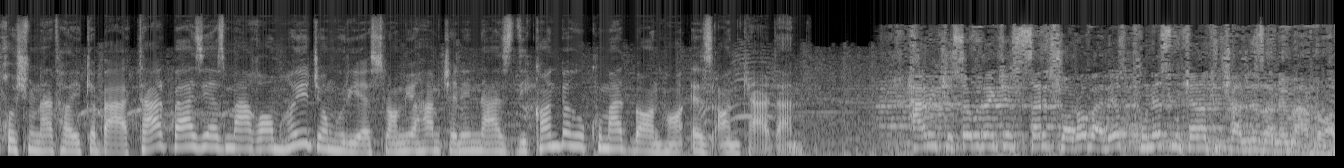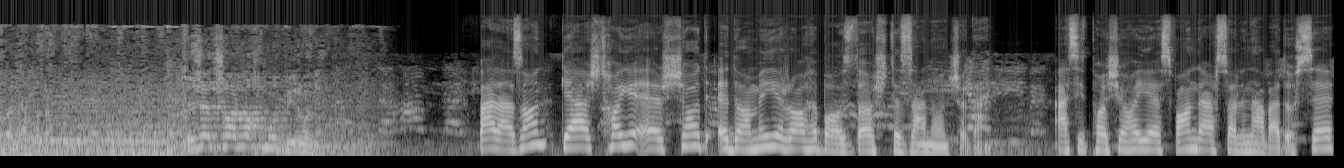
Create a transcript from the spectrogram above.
خشونت هایی که بعدتر بعضی از مقام های جمهوری اسلامی و همچنین نزدیکان به حکومت به آنها اذعان کردند. همین کسایی بودن که سر چهارراه ولی از پونس می‌کردن تو کله زنه مردم اولا بودن. تو چهار مود بیرونه. بعد از آن گشت های ارشاد ادامه راه بازداشت زنان شدند. اسید پاشی های اسفان در سال 93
